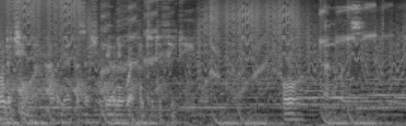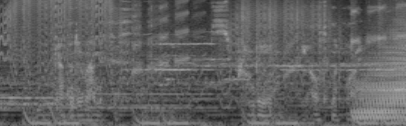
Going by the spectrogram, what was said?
Found a Chihuahua, have in their possession the only weapon to defeat evil. Four animals gathered around the fifth. Supreme being, the ultimate warrior.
